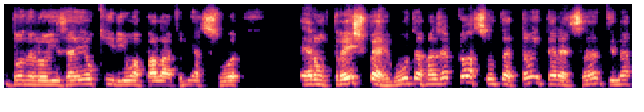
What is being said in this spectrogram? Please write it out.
Dona Heloísa, eu queria uma palavrinha sua. Eram três perguntas, mas é porque o assunto é tão interessante, né?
